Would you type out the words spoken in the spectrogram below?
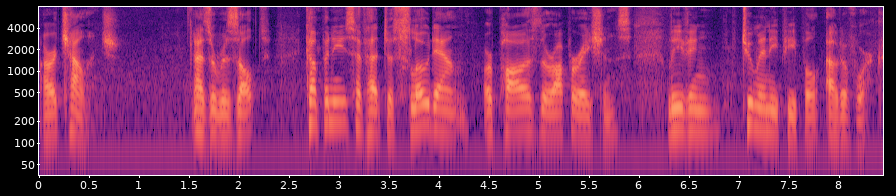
are a challenge. As a result, Companies have had to slow down or pause their operations, leaving too many people out of work.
